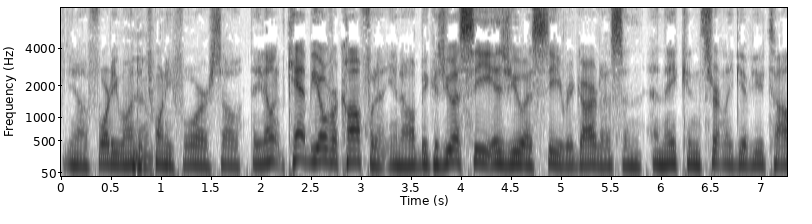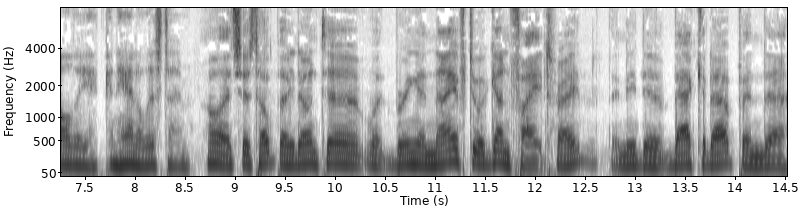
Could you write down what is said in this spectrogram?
you know, 41 yep. to 24. So they don't can't be overconfident, you know, because USC is USC regardless, and and they can certainly give Utah all they can handle this time. Oh, let's just hope they don't uh, what bring a knife to a gunfight, right? They need to back it up, and uh,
